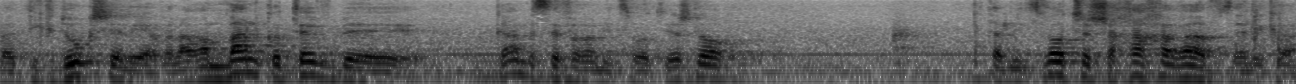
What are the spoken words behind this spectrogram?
בדקדוק שלי, אבל הרמב"ן כותב ב, גם בספר המצוות, יש לו את המצוות ששכח הרב, זה נקרא.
